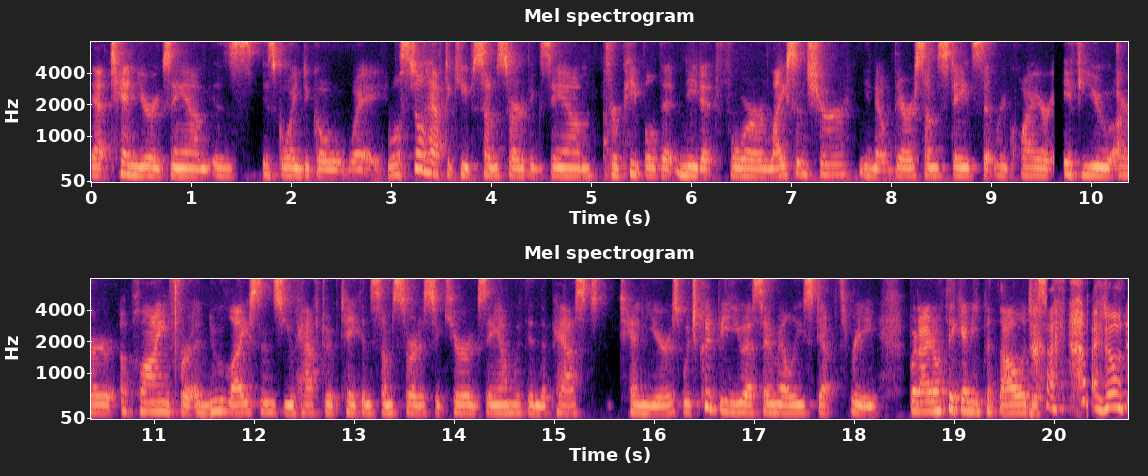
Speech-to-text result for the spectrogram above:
that 10 year exam is, is going to go away. We'll still have to keep some sort of exam for people that need it for licensure. You know, there are some states that require if you are applying for a new license, you have to have taken some sort of secure exam within the past 10 years, which could be USMLE step three, but I don't think any pathologist. I, I don't,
